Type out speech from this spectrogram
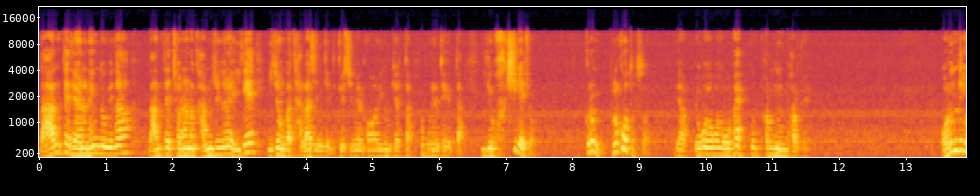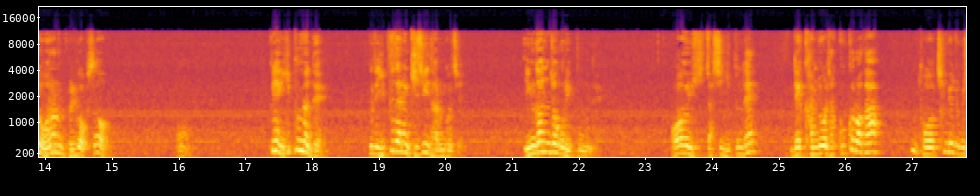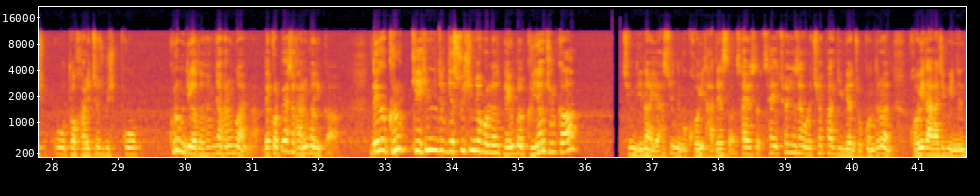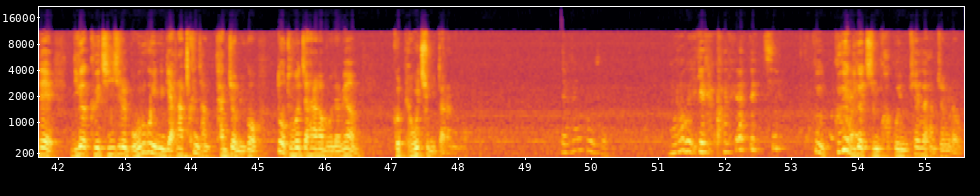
나한테 대하는 행동이나 나한테 전하는 감정이나 이게 이전과 달라지는 게 느껴지면 어 이놈 됐다. 올해는 되겠다. 이게 확실해져. 그럼 볼 것도 없어. 야 요거 요거 요거 해. 그럼 바로 넣으면 바로 돼. 어른들이 원하는 별게 없어. 어. 그냥 이쁘면 돼. 근데 이쁘다는 기준이 다른 거지. 인간적으로 이쁘면 돼 어이 자식 이쁜데? 내 감정을 자꾸 끌어가? 더 챙겨주고 싶고 더 가르쳐주고 싶고 그럼 네가 더 성장하는 거 아니야? 내 걸 뺏어 가는 거니까. 내가 그렇게 힘들게 수십 년 걸려서 배운 걸 그냥 줄까? 지금 네 나이에 할 수 있는 건 거의 다 됐어. 사회, 사회 초년생으로 취업하기 위한 조건들은 거의 다 가지고 있는데 네가 그 진실을 모르고 있는 게 하나 큰 장- 단점이고 또 두 번째 하나가 뭐냐면 그걸 벽을 치고 있다라는 거. 지금 생각해서 뭐라고 얘기를 꺼내야 되지? 그, 그게 네가 지금 갖고 있는 최대 단점이라고.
